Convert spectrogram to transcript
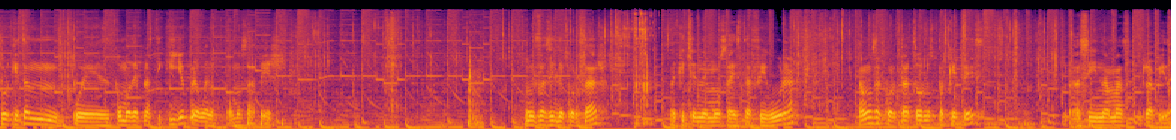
Porque están pues como de plastiquillo, pero bueno, vamos a ver. Muy fácil de cortar. Aquí tenemos a esta figura. Vamos a cortar todos los paquetes así nada más rápido.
